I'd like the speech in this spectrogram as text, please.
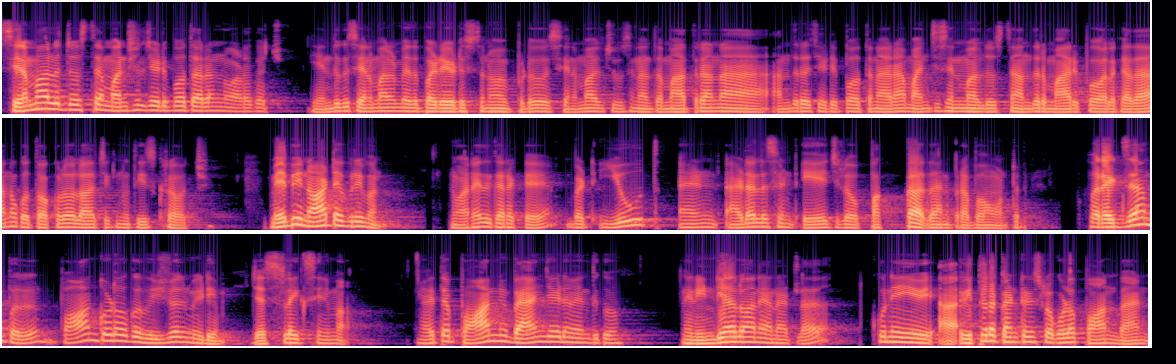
సినిమాలు చూస్తే మనుషులు చెడిపోతారని నువ్వు అడగచ్చు. ఎందుకు సినిమాల మీద పడి ఏడుస్తున్నావు ఇప్పుడు? సినిమాలు చూసినంత మాత్రాన అందరూ చెడిపోతున్నారా? మంచి సినిమాలు చూస్తే అందరూ మారిపోవాలి కదా అని ఒక తొక్కలో లాజిక్ నువ్వు తీసుకురావచ్చు. మేబీ నాట్ ఎవ్రీ వన్ నువ్వు అనేది కరెక్టే. బట్ యూత్ అండ్ అడలసెంట్ ఏజ్లో పక్కా దాని ప్రభావం ఉంటుంది. ఫర్ ఎగ్జాంపుల్ పాన్ కూడా ఒక విజువల్ మీడియం జస్ట్ లైక్ సినిమా. అయితే పాన్ని బ్యాన్ చేయడం ఎందుకు? నేను ఇండియాలో అని అనట్ల కొన్ని ఇతర కంట్రీస్లో కూడా పాన్ బ్యాన్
